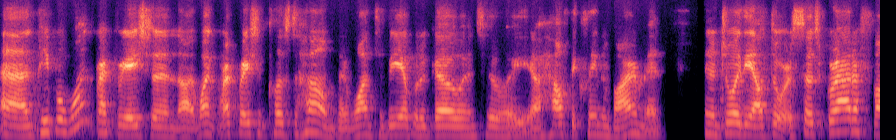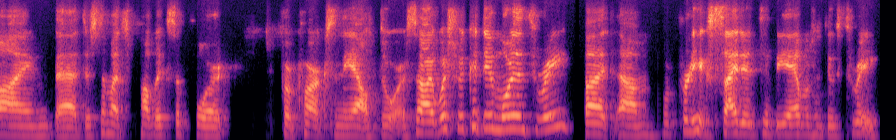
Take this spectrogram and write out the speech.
And people want recreation, uh, want recreation close to home. They want to be able to go into a, a healthy, clean environment and enjoy the outdoors. So it's gratifying that there's so much public support for parks in the outdoors. So I wish we could do more than three, but um, we're pretty excited to be able to do three.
